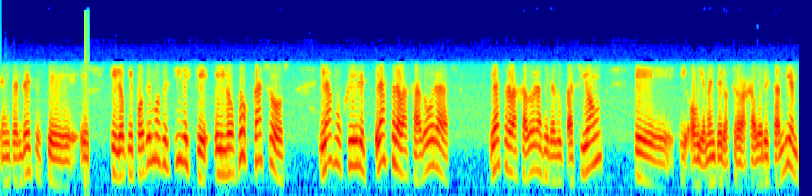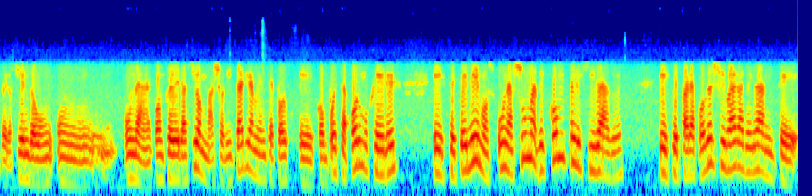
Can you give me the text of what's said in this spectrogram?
¿entendés? Este, eh, que lo que podemos decir es que en los dos casos, las mujeres, las trabajadoras, las trabajadoras de la educación, eh, y obviamente los trabajadores también, pero siendo una confederación mayoritariamente compuesta por mujeres, este, tenemos una suma de complejidades este, para poder llevar adelante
